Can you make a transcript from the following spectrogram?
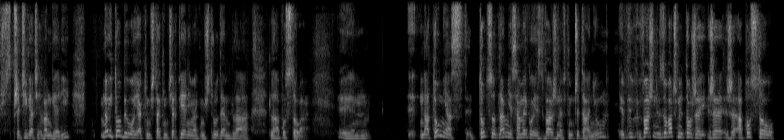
sprzeciwiać Ewangelii. No i to było jakimś takim cierpieniem, jakimś trudem dla, dla apostoła. Natomiast to, co dla mnie samego jest ważne w tym czytaniu, ważne, zobaczmy to, że, że, że apostoł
